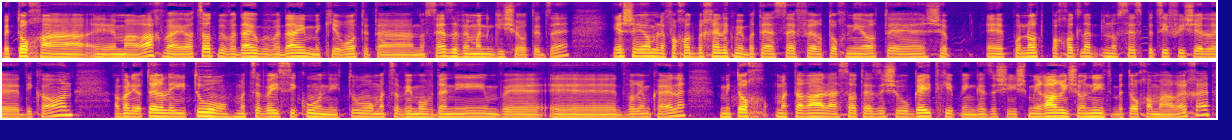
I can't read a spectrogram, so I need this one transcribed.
בתוך המערך, והיועצות בוודאי ובוודאי מכירות את הנושא הזה ומנגישות את זה. יש היום לפחות בחלק מבתי הספר תוכניות ש... אה, פונות פחות לנושא ספציפי של אה, דיכאון, אבל יותר לאיתור מצבי סיכון, איתור מצבים אובדניים ודברים אה, כאלה, מתוך מטרה לעשות איזשהו gatekeeping, איזושהי שמירה ראשונית בתוך המערכת,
